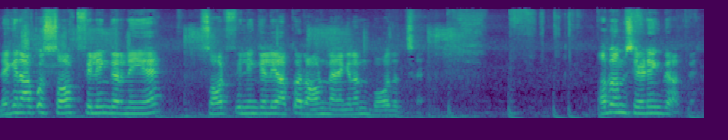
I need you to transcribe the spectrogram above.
लेकिन आपको सॉफ्ट फीलिंग करनी है। सॉफ्ट फीलिंग के लिए आपका राउंड मैंगलम बहुत अच्छा है। अब हम शेडिंग पे आते हैं।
